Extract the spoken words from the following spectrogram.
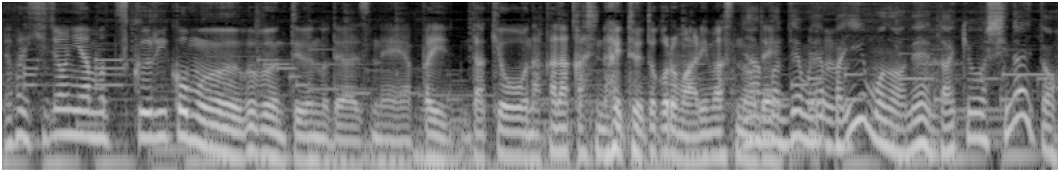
やっぱり非常にあの作り込む部分というのではですねやっぱり妥協をなかなかしないというところもありますので。でもやっぱうんいいものはね妥協しないと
